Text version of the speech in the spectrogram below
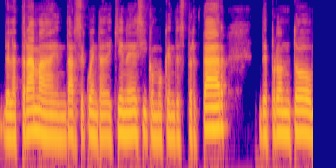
de la trama en darse cuenta de quién es y como que en despertar. De pronto,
